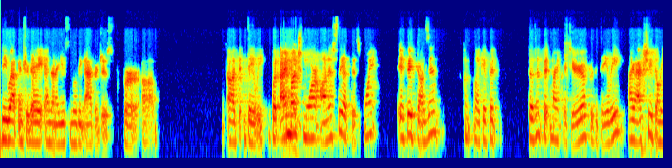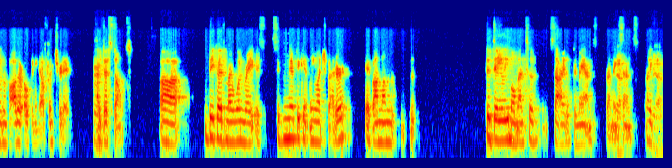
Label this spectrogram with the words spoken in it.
VWAP intraday, and then I use moving averages for uh, uh, daily. But I'm much more honestly at this point. If it doesn't, like if it doesn't fit my criteria for the daily, I actually don't even bother opening up intraday. I hmm. just don't. Uh, because my win rate is significantly much better if I'm on the, the daily momentum side of demand. If that makes yeah. sense. Like yeah.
